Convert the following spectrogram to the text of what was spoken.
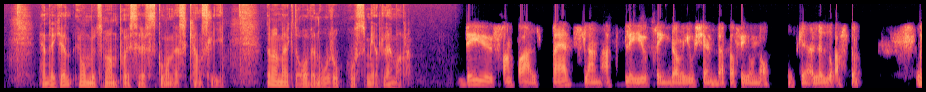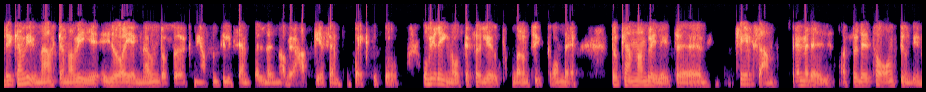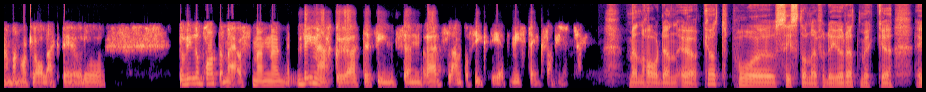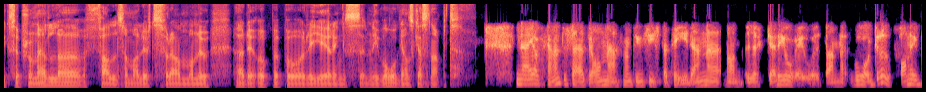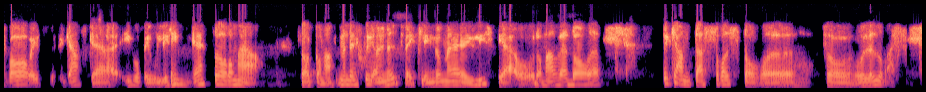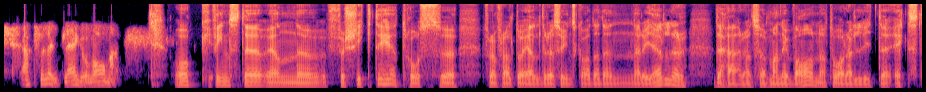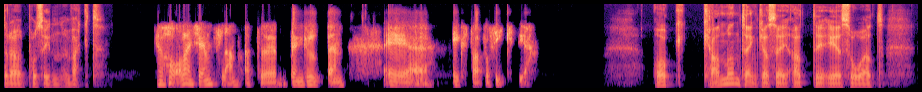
Henrik Held är ombudsman på SRF Skånes kansli där man märkt av en oro hos medlemmar. Det är ju framför allt rädslan att bli uppringd av okända personer som ska eh, luras. Då. Och det kan vi ju märka när vi gör egna undersökningar som till exempel nu när vi har haft GSM-projektet och, och vi ringer och ska följa upp vad de tycker om det. Då kan man bli lite eh, tveksam. Vem är du? Alltså det tar en stund innan man har klarlagt det och då, då vill de prata med oss. Men eh, vi märker ju att det finns en rädsla, en försiktighet, misstänksamhet. Men har den ökat på sistone? För det är ju rätt mycket exceptionella fall som har lyfts fram och nu är det uppe på regeringsnivå ganska snabbt. Nej, jag kan inte säga att jag har märkt någonting sista tiden, eh, någon ökad oro. Utan vår grupp har nog varit ganska orolig länge för de här sakerna. Men det sker en utveckling. De är ju listiga och de använder eh, bekantas röster eh, för att luras. Absolut läge att varna. Och finns det en eh, försiktighet hos eh, framförallt då äldre synskadade när det gäller det här? Alltså att man är van att vara lite extra på sin vakt? Jag har den känslan att den gruppen är extra försiktiga. Och kan man tänka sig att det är så att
